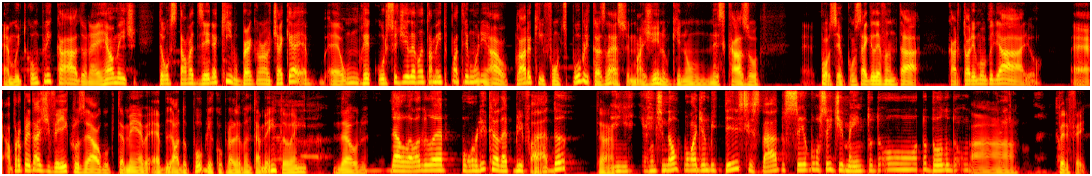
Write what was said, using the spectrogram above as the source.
é muito complicado, né? E realmente, então você estava dizendo aqui, o background check é, é, um recurso de levantamento patrimonial. Claro que em fontes públicas, né? Eu imagino que não, nesse caso, é, pô, você consegue levantar cartório imobiliário. É, a propriedade de veículos é algo que também é, é dado público para levantamento, hein? Não, né? Não, ela não é pública, ela é privada. Tá. E a gente não pode obter esses dados sem o consentimento do, do dono do. Ah, então, perfeito.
